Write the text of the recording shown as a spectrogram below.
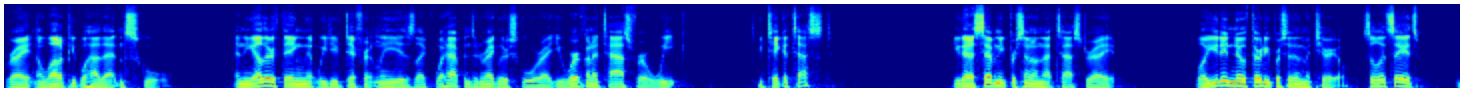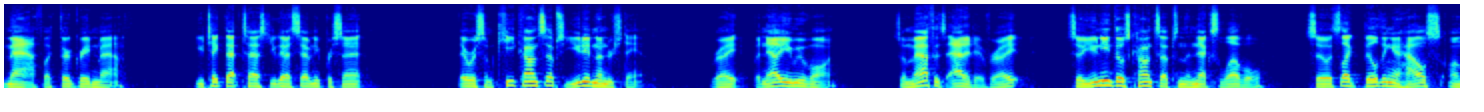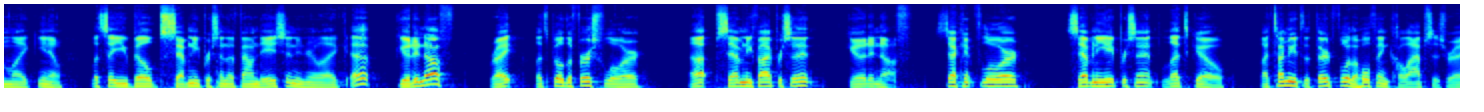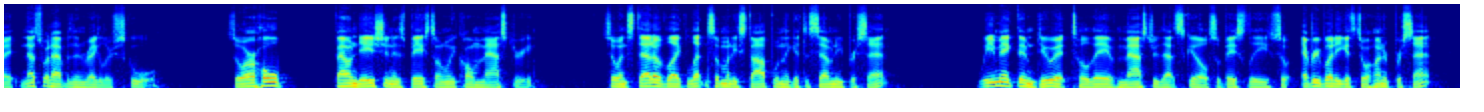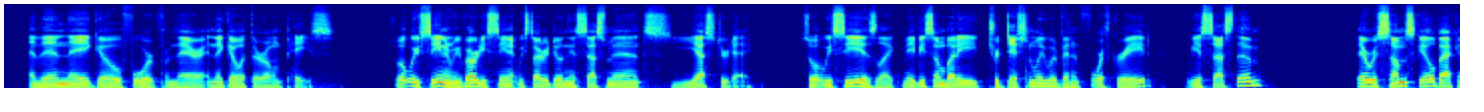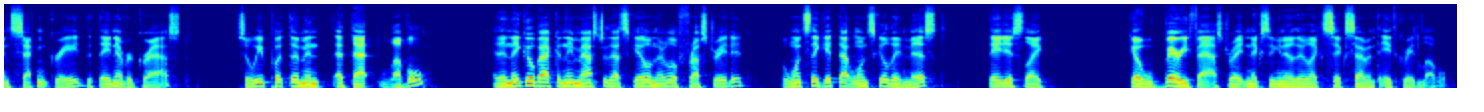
right? And a lot of people have that in school. And the other thing that we do differently is like what happens in regular school, right? You work on a task for a week, you take a test, you got a 70% on that test, right? Well, you didn't know 30% of the material. So let's say it's math, like third grade math. You take that test, you got a 70%. There were some key concepts you didn't understand, right? But now you move on. So math is additive, right? So you need those concepts in the next level. So it's like building a house on like, you know, let's say you build 70% of the foundation and you're like, oh, good enough, right? Let's build the first floor. Up 75%, good enough. Second floor, 78%, let's go. By the time you get to the third floor, the whole thing collapses, right? And that's what happens in regular school. So our whole foundation is based on what we call mastery. So instead of like letting somebody stop when they get to 70%, we make them do it till they have mastered that skill. So basically, so everybody gets to 100%, and then they go forward from there and they go at their own pace. So what we've seen, and we've already seen it, we started doing the assessments yesterday. So what we see is like maybe somebody traditionally would have been in fourth grade. We assess them. There was some skill back in second grade that they never grasped. So we put them in at that level, and then they go back and they master that skill, and they're a little frustrated. But once they get that one skill they missed, they just like go very fast, right? Next thing you know, they're like sixth, seventh, eighth grade level.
